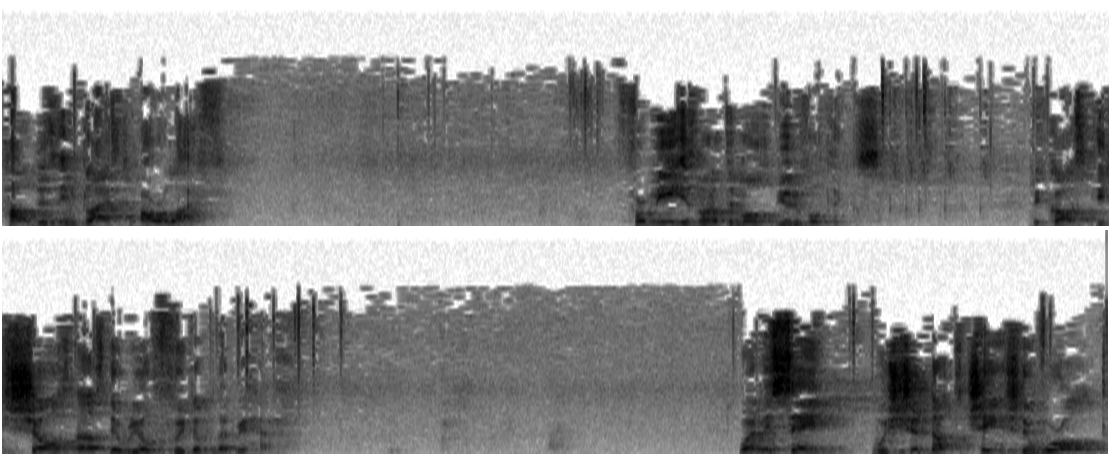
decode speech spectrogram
how this implies to our life. For me, is one of the most beautiful things. Because it shows us the real freedom that we have. When we say we should not change the world,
